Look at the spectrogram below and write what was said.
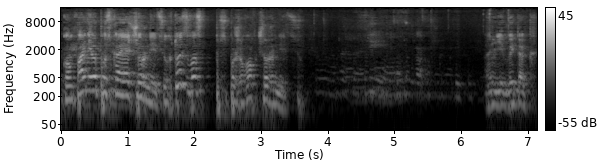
компанія випускає чорницю. Хтось з вас споживав чорницю? Ні, ви так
